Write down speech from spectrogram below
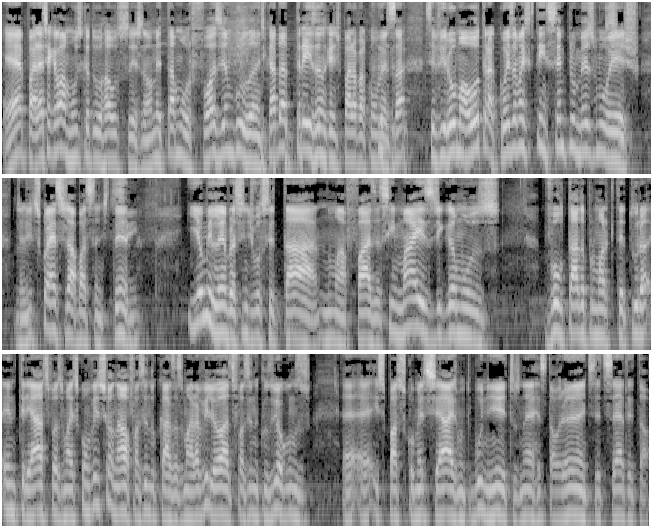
é, parece aquela música do Raul Seixas, uma metamorfose ambulante. Cada três anos que a gente para para conversar, você virou uma outra coisa, mas que tem sempre o mesmo Sim. eixo. A gente se conhece já há bastante tempo. Sim. E eu me lembro, assim, de você estar tá numa fase, assim, mais, digamos, voltada para uma arquitetura, entre aspas, mais convencional, fazendo casas maravilhosas, fazendo, inclusive, alguns é, é, espaços comerciais muito bonitos, né? Restaurantes, etc e tal.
